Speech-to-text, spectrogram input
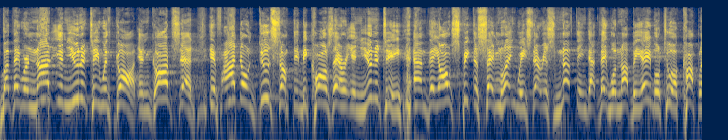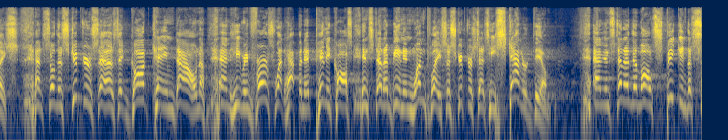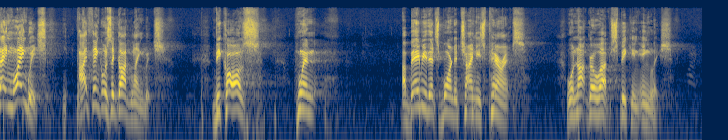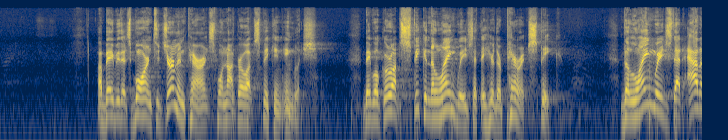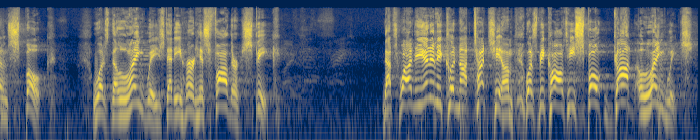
but they were not in unity with God. And God said, if I don't do something because they're in unity and they all speak the same language, there is nothing that they will not be able to accomplish. And so the scripture says that God came down and he reversed what happened at Pentecost. Instead of being in one place, the scripture says he scattered them. And instead of them all speaking the same language, I think it was a God language because when a baby that's born to Chinese parents will not grow up speaking English. A baby that's born to German parents will not grow up speaking English. They will grow up speaking the language that they hear their parents speak. The language that Adam spoke was the language that he heard his father speak. That's why the enemy could not touch him was because he spoke God language.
